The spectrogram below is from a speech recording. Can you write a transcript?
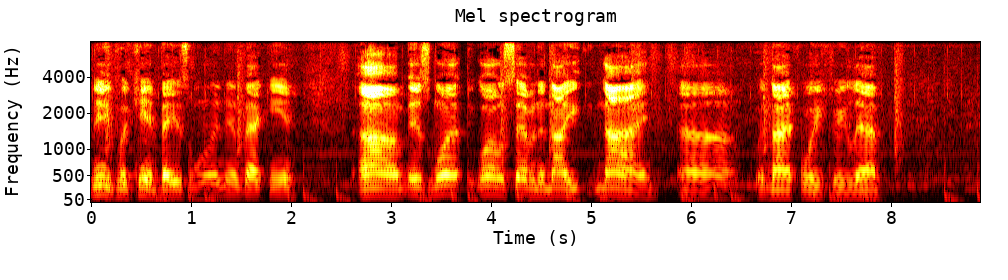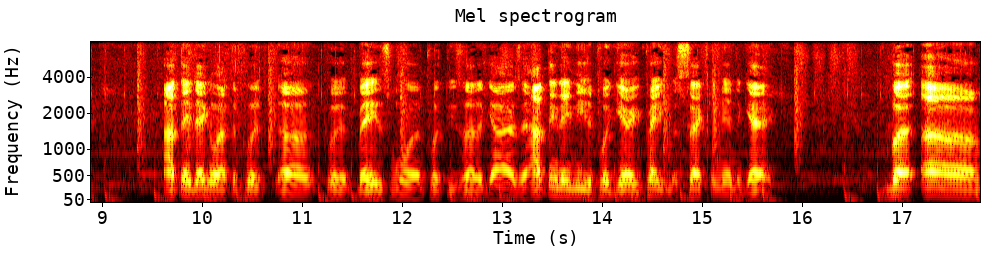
You need to put Kent Bazemore and them back in. Um, it's one 107 to 99 uh, with 943 left. I think they're gonna have to put uh, put Bazemore and put these other guys in. I think they need to put Gary Payton the second in the game. But uh,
